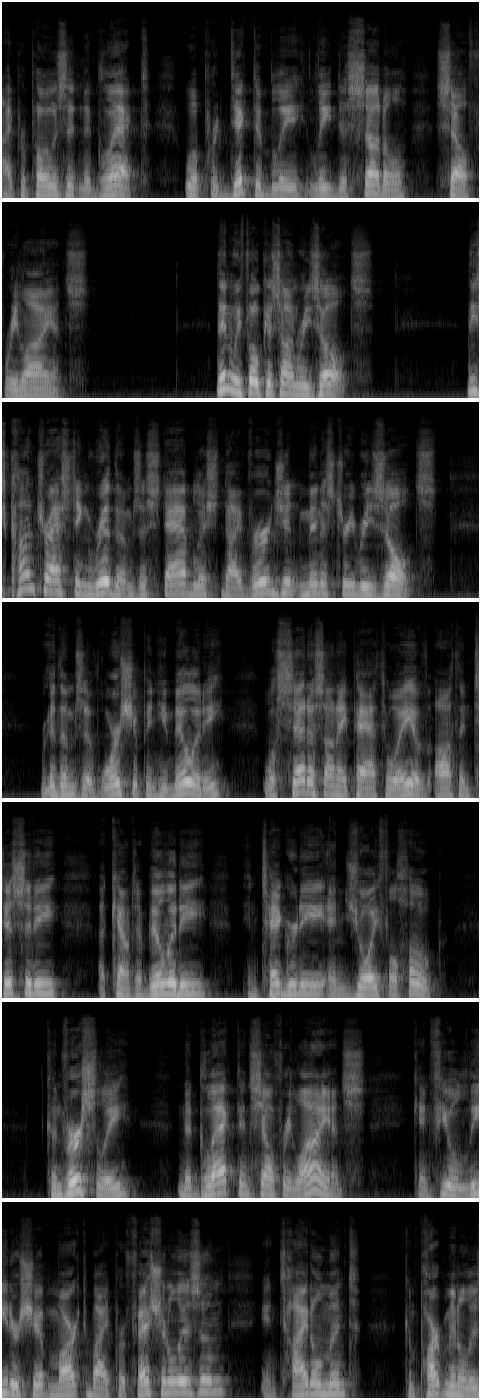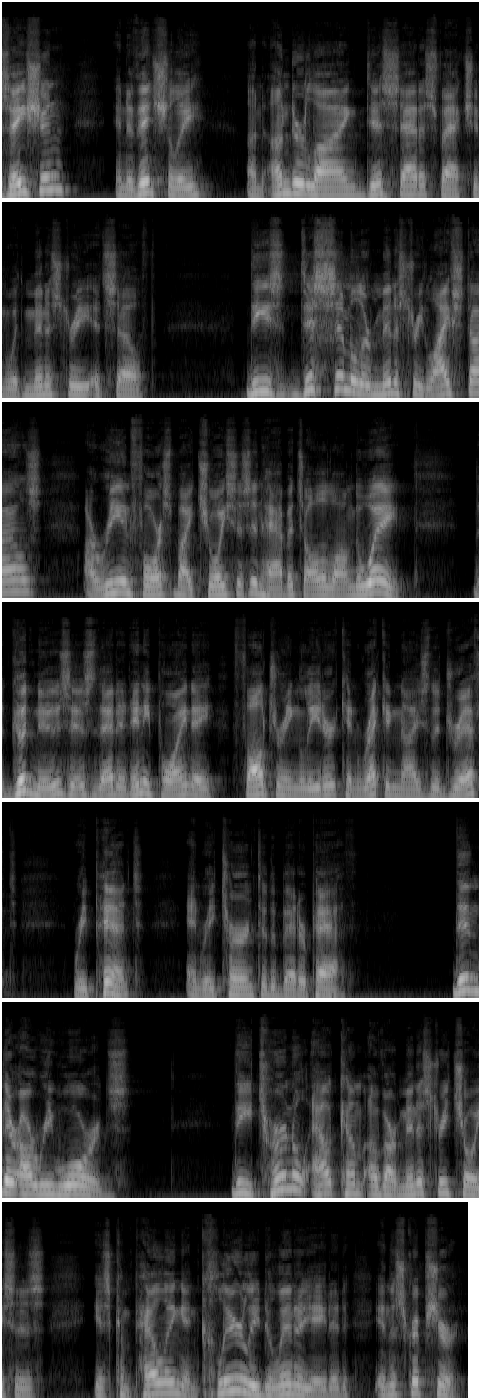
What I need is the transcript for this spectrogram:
I propose that neglect will predictably lead to subtle self reliance. Then we focus on results. These contrasting rhythms establish divergent ministry results. Rhythms of worship and humility will set us on a pathway of authenticity, accountability, integrity, and joyful hope. Conversely, neglect and self reliance can fuel leadership marked by professionalism, entitlement, compartmentalization, and eventually an underlying dissatisfaction with ministry itself. These dissimilar ministry lifestyles are reinforced by choices and habits all along the way. The good news is that at any point, a faltering leader can recognize the drift, repent, and return to the better path. Then there are rewards. The eternal outcome of our ministry choices is compelling and clearly delineated in the scripture.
